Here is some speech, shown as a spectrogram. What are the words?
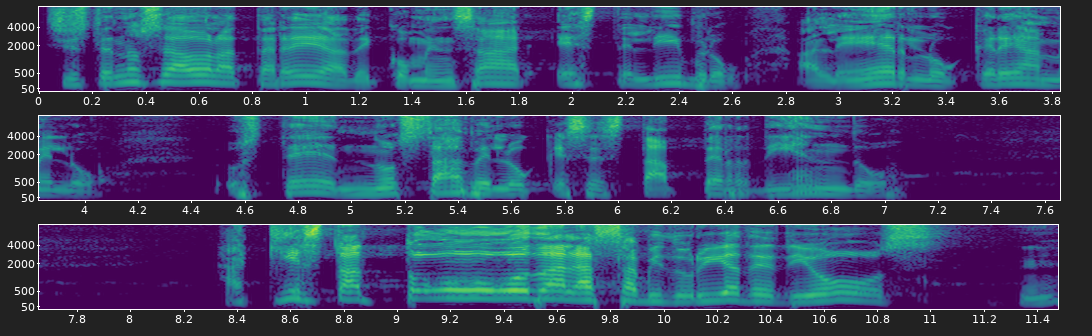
si usted no se ha dado la tarea de comenzar este libro, a leerlo, créamelo, usted no sabe lo que se está perdiendo. Aquí está toda la sabiduría de Dios. ¿eh?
